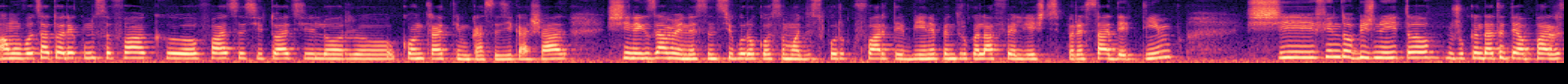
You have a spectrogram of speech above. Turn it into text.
am învățat oarecum să fac uh, față situațiilor uh, contratimp, ca să zic așa, și în examene sunt sigură că o să mă descurc foarte bine, pentru că la fel ești presat de timp și fiind obișnuită, jucând atâtea par-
